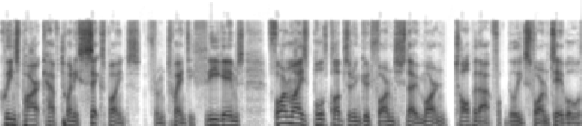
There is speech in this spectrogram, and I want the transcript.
Queen's Park have 26 points from 23 games. Form wise, both clubs are in good form just now. Morton top of that the league's form table,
